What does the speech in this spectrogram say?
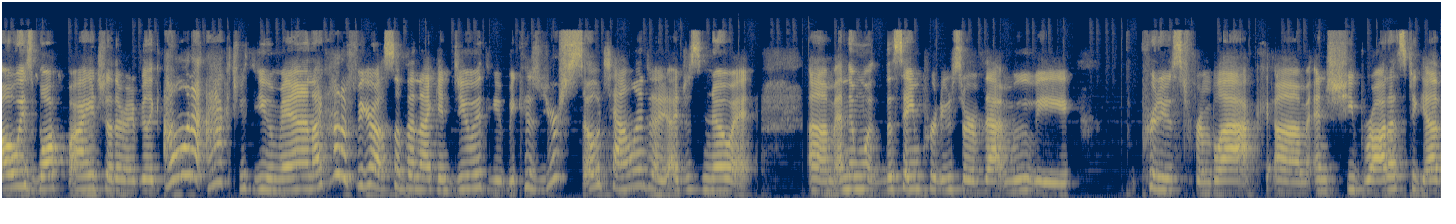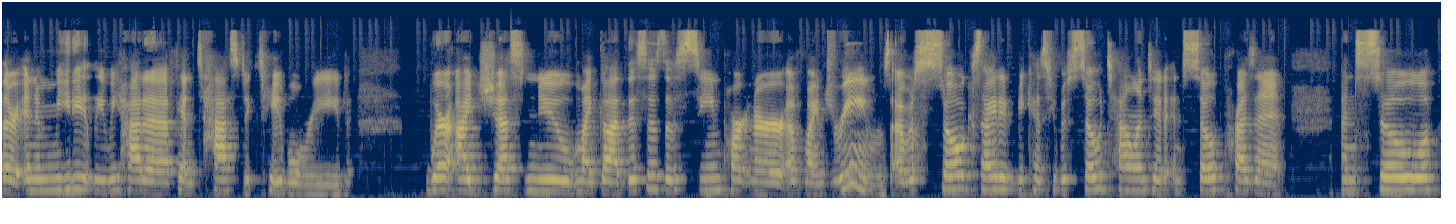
always walk by each other and I'd be like, I want to act with you, man. I gotta figure out something I can do with you because you're so talented. I, I just know it. Um, and then what, the same producer of that movie produced From Black, um, and she brought us together, and immediately we had a fantastic table read where I just knew, my God, this is the scene partner of my dreams. I was so excited because he was so talented and so present and so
